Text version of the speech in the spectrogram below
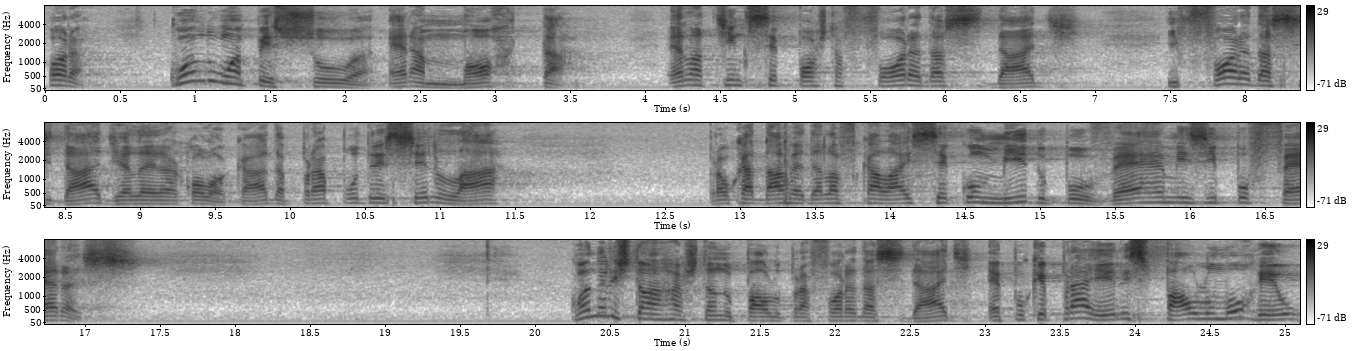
Ora, quando uma pessoa era morta, ela tinha que ser posta fora da cidade. E fora da cidade ela era colocada para apodrecer lá para o cadáver dela ficar lá e ser comido por vermes e por feras. Quando eles estão arrastando Paulo para fora da cidade, é porque para eles Paulo morreu.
